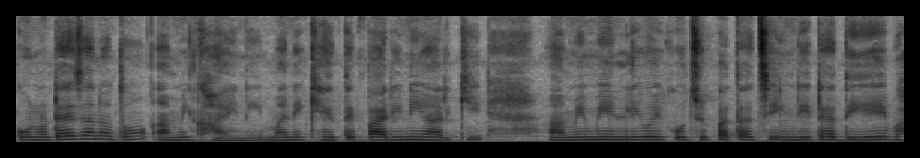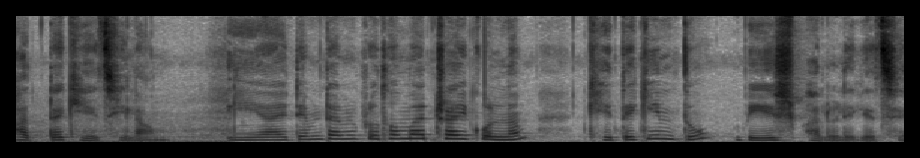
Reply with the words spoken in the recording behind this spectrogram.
কোনোটাই জানো তো আমি খাইনি। মানে খেতে পারিনি আর কি। আমি মেনলি ওই কচু পাতা চিংড়িটা দিয়েই ভাতটা খেয়েছিলাম। এই আইটেমটা আমি প্রথমবার ট্রাই করলাম। খেতে কিন্তু বেশ ভালো লেগেছে।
